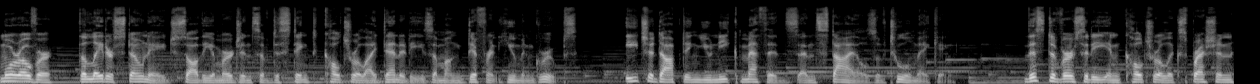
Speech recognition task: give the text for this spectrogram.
Moreover, the later Stone Age saw the emergence of distinct cultural identities among different human groups, each adopting unique methods and styles of toolmaking. This diversity in cultural expression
